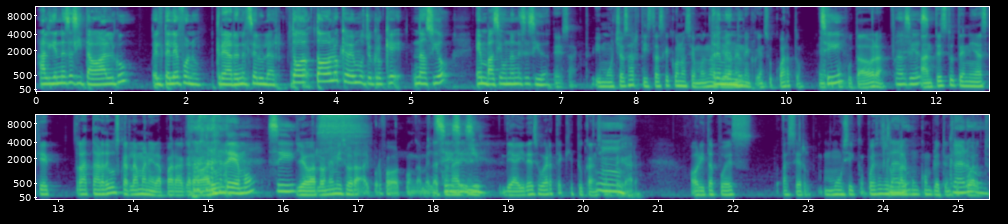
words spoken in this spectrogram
Alguien necesitaba algo, el teléfono, crear en el celular. Todo, todo lo que vemos yo creo que nació en base a una necesidad. Exacto. Y muchos artistas que conocemos nacieron en, su cuarto, en su computadora. Así es. Antes tú tenías que tratar de buscar la manera para grabar un demo, sí. llevarlo a una emisora, ay, por favor, póngame la sí, y de ahí de suerte que tu canción mm. pegara. Ahorita puedes hacer música, puedes hacer un álbum completo en tu cuarto.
